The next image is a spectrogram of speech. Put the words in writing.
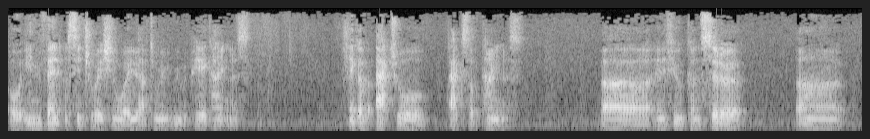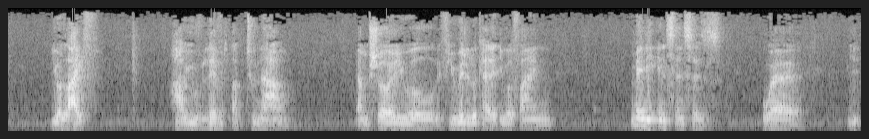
or invent a situation where you have to re- repay kindness. Think of actual acts of kindness. Uh, and if you consider uh, your life, how you've lived up to now. I'm sure you will, if you really look at it, you will find many instances where you,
